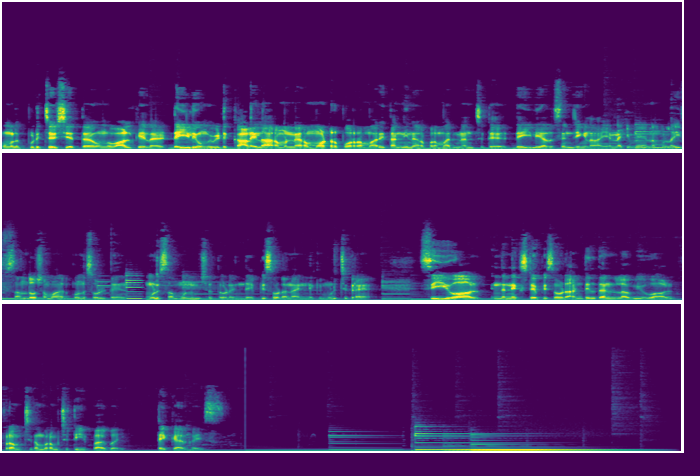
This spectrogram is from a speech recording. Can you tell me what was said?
உங்களுக்கு பிடிச்ச விஷயத்த உங்கள் வாழ்க்கையில் டெய்லி உங்கள் வீட்டுக்கு காலையில் அரை மணி நேரம் மோட்டர் போடுற மாதிரி தண்ணி நிரப்புற மாதிரி நினச்சிட்டு டெய்லி அதை செஞ்சிங்கன்னா என்றைக்குமே நம்ம லைஃப் சந்தோஷமாக இருக்கும்னு சொல்லிட்டு முழுசாக மூணு நிமிஷத்தோட இந்த எபிசோடை நான் இன்றைக்கி முடிச்சுக்கிறேன். See you all in the next episode until then love you all from Chidambaram city chidambaram bye take care guys thank you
